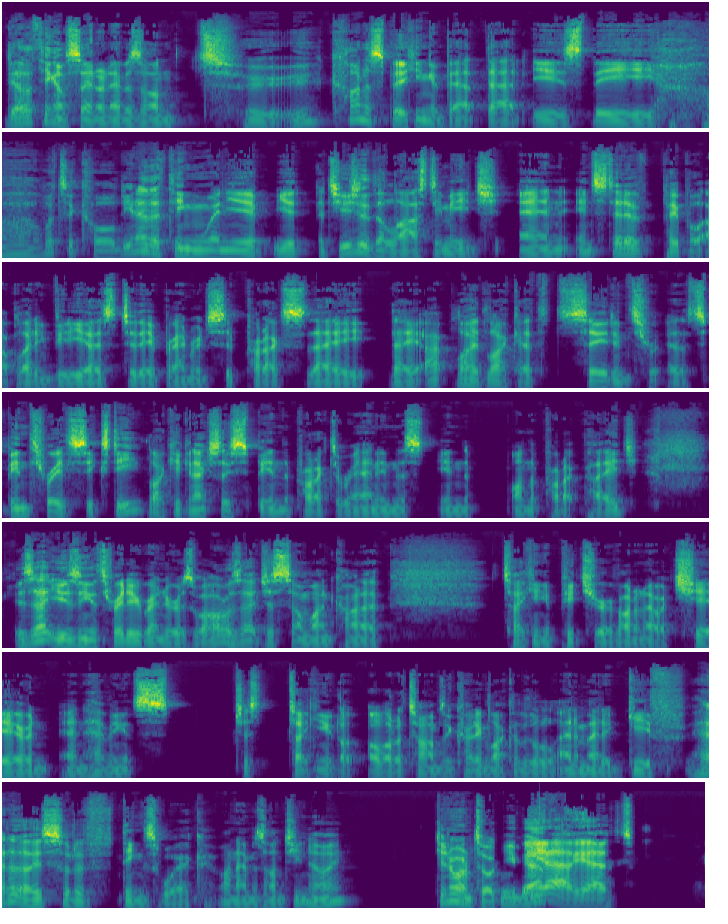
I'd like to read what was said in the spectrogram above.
The other thing I've seen on Amazon too, kind of speaking about that, is the oh, what's it called? You know, the thing when you, you, it's usually the last image, and instead of people uploading videos to their brand registered products, they they upload like a seed and th- a spin three sixty. Like you can actually spin the product around in this in the on the product page. Is that using a three D render as well, or is that just someone kind of taking a picture of I don't know a chair and, and having it just taking it a lot of times and creating like a little animated GIF. How do those sort of things work on Amazon? Do you know? Do you know what I'm talking about? Yeah, yeah.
